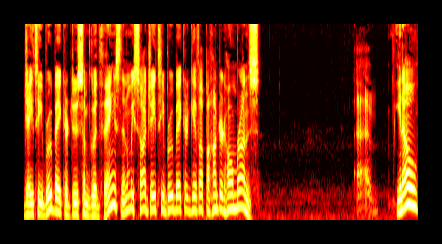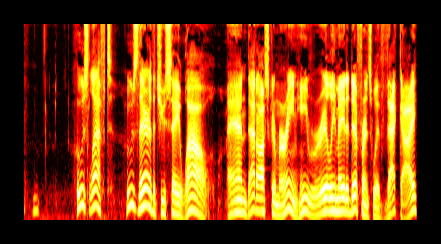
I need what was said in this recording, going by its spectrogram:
JT Brubaker do some good things. Then we saw JT Brubaker give up 100 home runs. Uh, you know, who's left? Who's there that you say, wow, man, that Oscar Marin, he really made a difference with that guy?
